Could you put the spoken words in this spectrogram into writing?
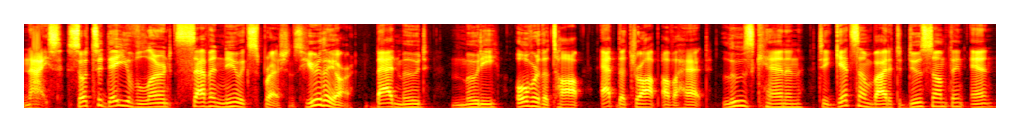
Nice. So today you've learned seven new expressions. Here they are bad mood, moody, over the top, at the drop of a hat, loose cannon, to get somebody to do something, and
